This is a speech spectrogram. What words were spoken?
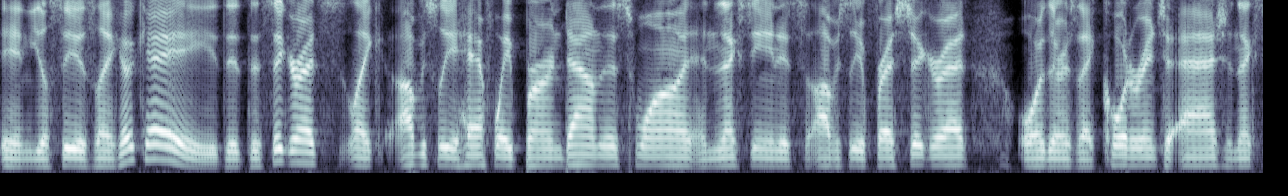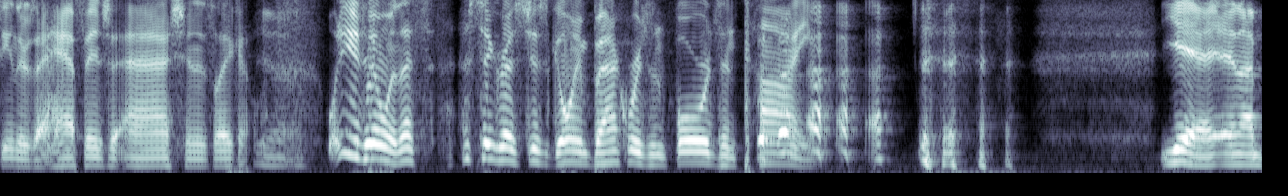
and you'll see it's like okay the, the cigarette's like obviously halfway burned down this one and the next scene it's obviously a fresh cigarette or there's like quarter inch of ash, and next thing there's a half inch of ash, and it's like, Yeah. what are you doing? That's that cigarette's just going backwards and forwards in time. yeah, and I'm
